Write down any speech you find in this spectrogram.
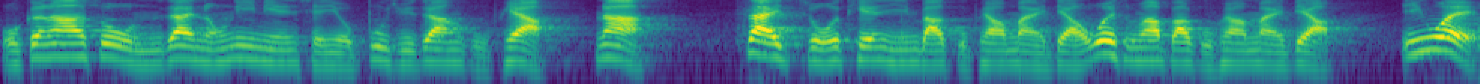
我跟大家说我们在农历年前有布局这张股票，那在昨天已经把股票卖掉。为什么要把股票卖掉？因为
